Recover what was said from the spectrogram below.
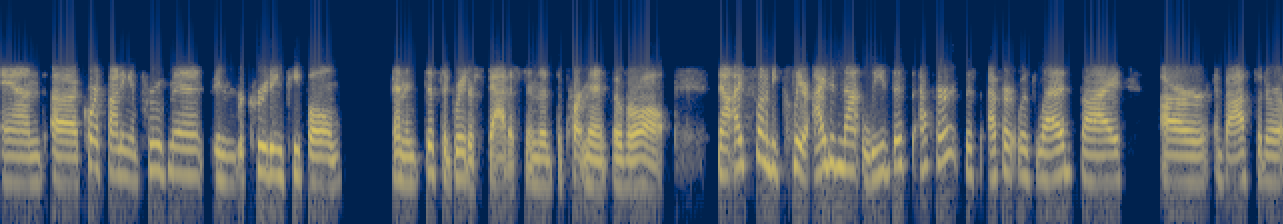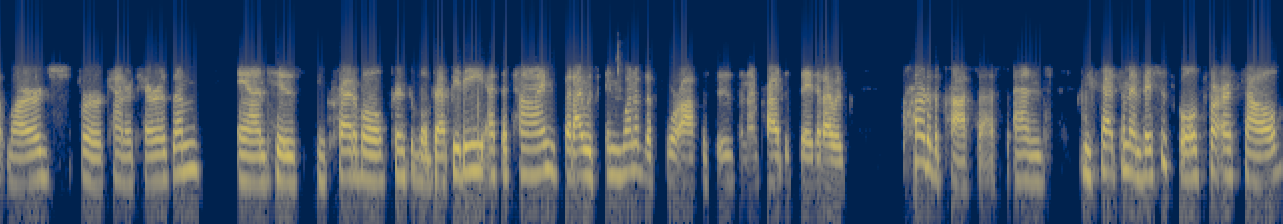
and uh, corresponding improvement in recruiting people and just a greater status in the department overall. Now, I just want to be clear I did not lead this effort. This effort was led by our ambassador at large for counterterrorism and his incredible principal deputy at the time. But I was in one of the four offices, and I'm proud to say that I was part of the process. And we set some ambitious goals for ourselves.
